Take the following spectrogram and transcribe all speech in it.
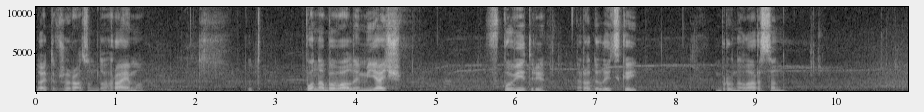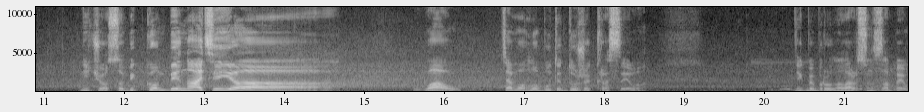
Давайте вже разом дограємо. Тут понабивали м'яч в повітрі. Раделицький, Бруно Ларсен. Нічого собі комбінація! Вау! Це могло бути дуже красиво. Якби Бруно Ларсен забив.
